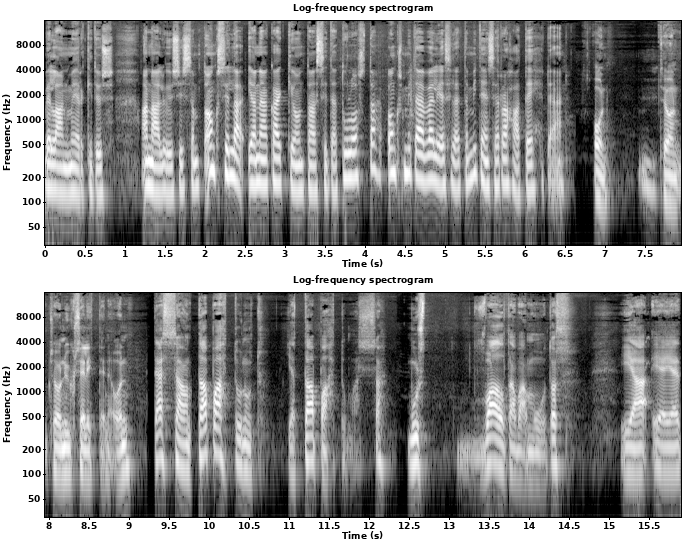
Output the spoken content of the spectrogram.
velan merkitys analyysissä. Mutta onko sillä, ja nämä kaikki on taas sitä tulosta, onko mitään väliä sillä, että miten se raha tehdään? On. Se on, se on yksiselitteinen, on. Tässä on tapahtunut – ja tapahtumassa. Musta valtava muutos. Ja, ja, ja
